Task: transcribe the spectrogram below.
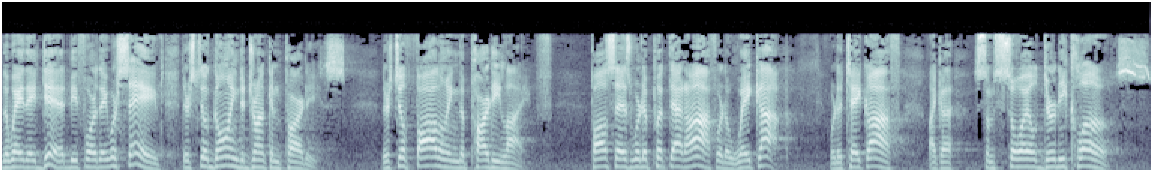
the way they did before they were saved. They're still going to drunken parties. They're still following the party life. Paul says we're to put that off. We're to wake up. We're to take off like a, some soiled, dirty clothes.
